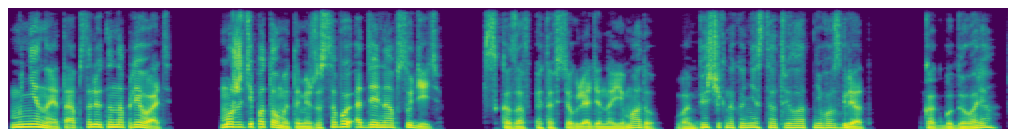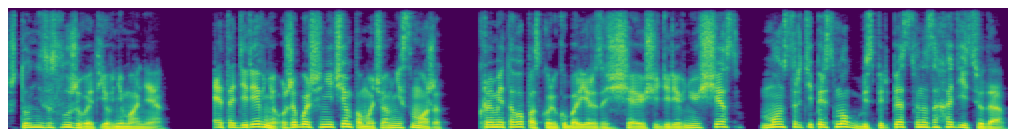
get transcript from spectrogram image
Мне на это абсолютно наплевать. Можете потом это между собой отдельно обсудить. Сказав это все глядя на Ямаду, вампирчик наконец-то отвела от него взгляд, как бы говоря, что он не заслуживает ее внимания. Эта деревня уже больше ничем помочь вам не сможет. Кроме того, поскольку барьер, защищающий деревню, исчез, монстры теперь смогут беспрепятственно заходить сюда.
